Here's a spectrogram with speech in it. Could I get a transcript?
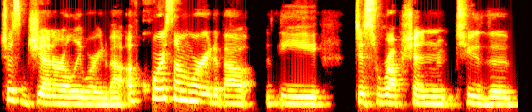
just generally worried about. Of course, I'm worried about the disruption to the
